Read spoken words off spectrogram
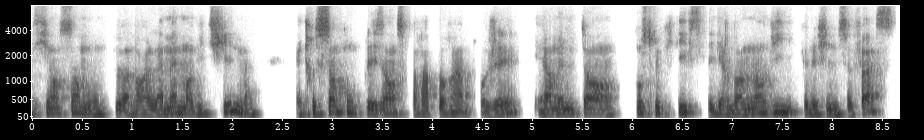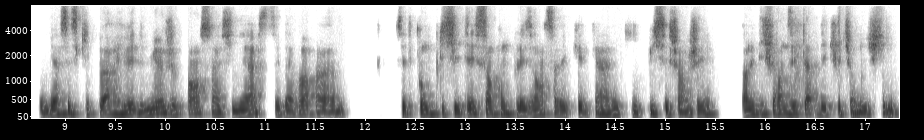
si ensemble on peut avoir la même envie de film, être sans complaisance par rapport à un projet et en même temps constructif, c'est-à-dire dans l'envie que le film se fasse, eh bien c'est ce qui peut arriver de mieux, je pense, à un cinéaste, c'est d'avoir euh, cette complicité sans complaisance avec quelqu'un avec qui il puisse échanger dans les différentes étapes d'écriture du film.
